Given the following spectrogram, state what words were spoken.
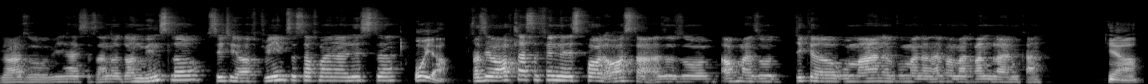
ja, so, wie heißt das andere? Don Winslow, City of Dreams ist auf meiner Liste. Oh ja. Was ich aber auch klasse finde, ist Paul Auster. Also so, auch mal so dicke Romane, wo man dann einfach mal dranbleiben kann. Ja.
